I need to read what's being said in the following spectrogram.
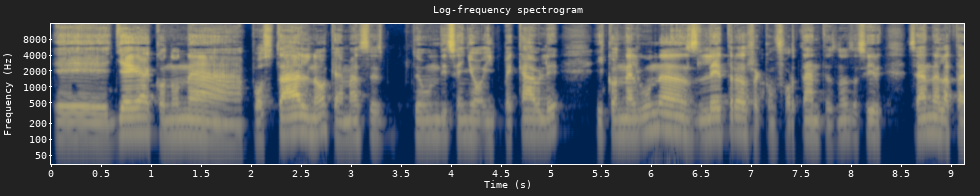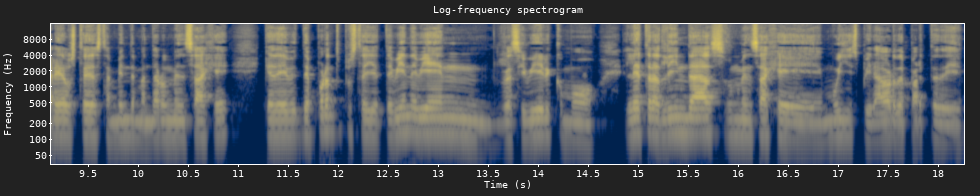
eh, llega con una postal, ¿no? Que además es de un diseño impecable y con algunas letras reconfortantes, ¿no? Es decir, se dan a la tarea ustedes también de mandar un mensaje que de, pronto pues te, te, viene bien recibir como letras lindas, un mensaje muy inspirador de parte de,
